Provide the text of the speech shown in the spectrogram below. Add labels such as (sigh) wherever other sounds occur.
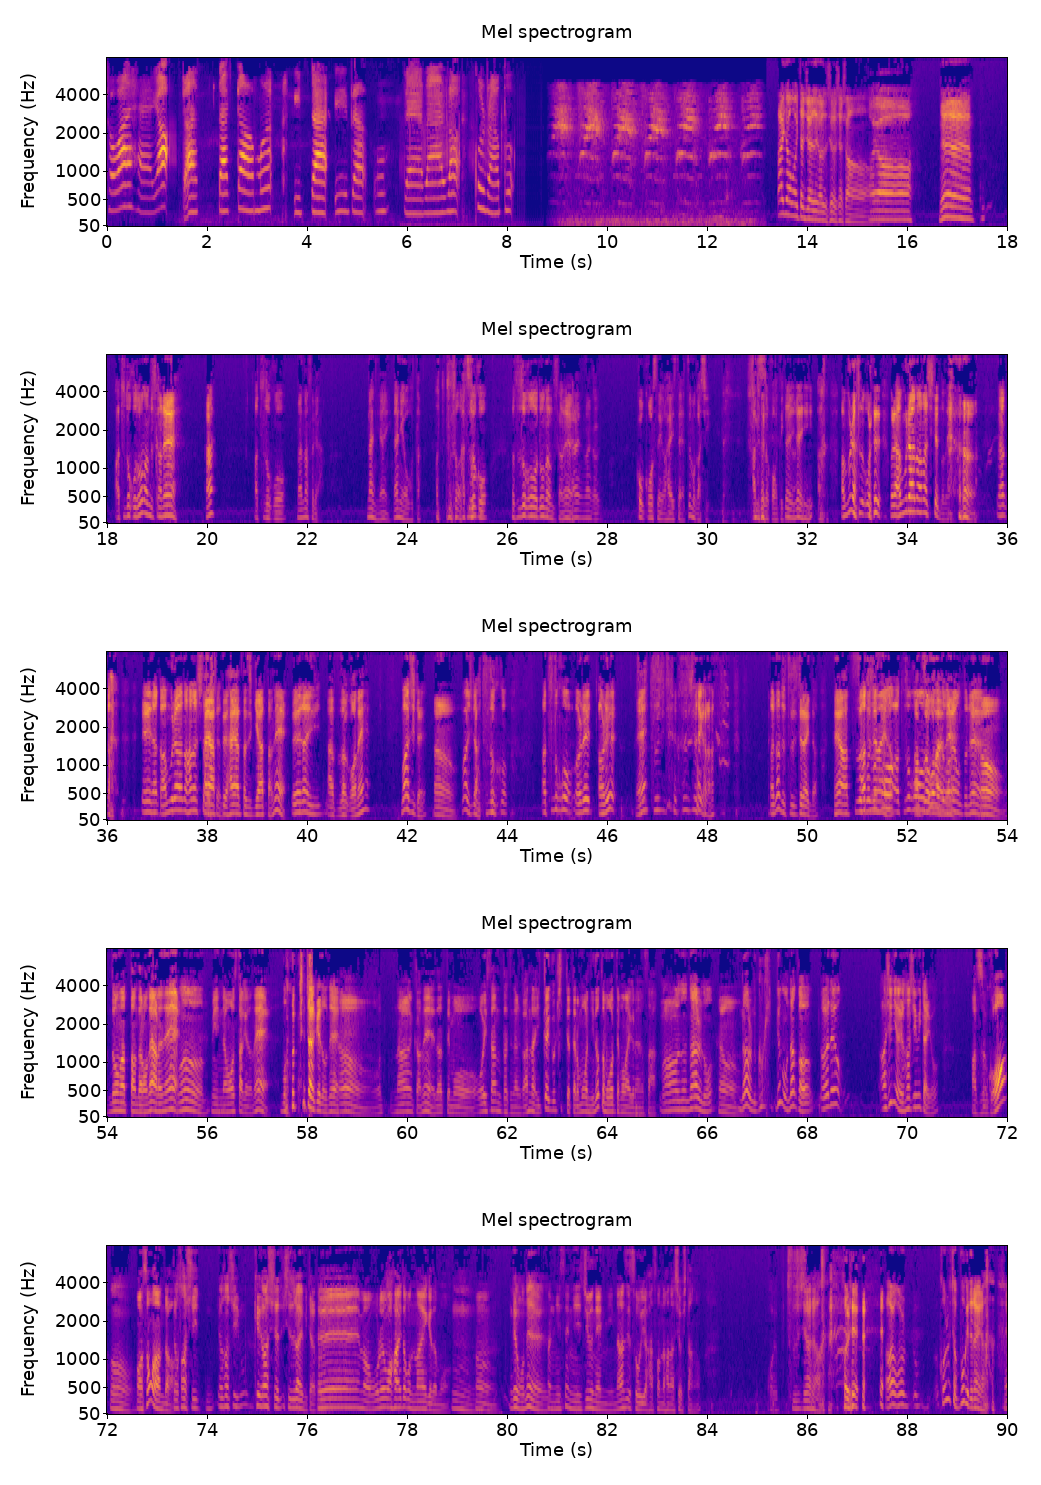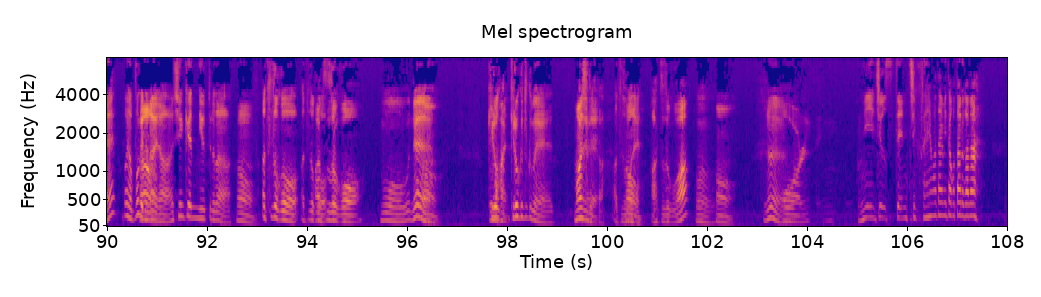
チョワヘヨだったかむいたいたんでららクラブはい、どうも、いたんじゃないです。よろしくお願いしますあす。ねえ、厚底どうなんですかねやー。あ厚底。なんだそりゃ。何何何が起こった厚底。厚底厚底どうなるんですかあねれ、なんか、高校生が履いてたやつ、昔。厚底的な。(laughs) 何何？(laughs) あ、アムラーの、俺、俺アムラーの話してんのね。(laughs) なんか、えー、なんかアムラーの話と流行かしてって、流んの。行った時期あったね。えー、何？厚底ね。マジで？うん。マジで？厚底？厚底、あれ、あれ？え？通じて、通じてないかな？あ、なんで通じてないんだ？え、厚底じゃないの？厚底、厚底、厚底だよねどうなのかね、ほんとね。うん。どうなったんだろうね、あれね。うん。みんな思ってたけどね。(laughs) 持ってたけどうね。ん。なんかね、だってもう、おじさんたちなんかあんな一回グキってやったらもう二度と戻ってこないぐらいのさ。ああ、ななるの？うん。なるの？ぐきでもなんか、あれだよ。足には優しいみたいよ。厚底うん。あ、そうなんだ。優しい、優しい、怪我ししづらいみたいな感じ。へえ、まあ俺は履いたことないけども。う。うんん。でもね、2020年になぜそういうは、そんな話をしたの？これ通じてないな。(laughs) あれ、あれ、俺、この人ボケてないな。え？この人ボケてないな。真剣に言ってるな。うん。厚底、厚底。厚底。もううね、ん。記今はい録、記録ずくめ。マジで？厚底ね。うん。厚底は？うん。うん。ねえ。俺、20センチくらいまでは見たことあるかな。(laughs)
